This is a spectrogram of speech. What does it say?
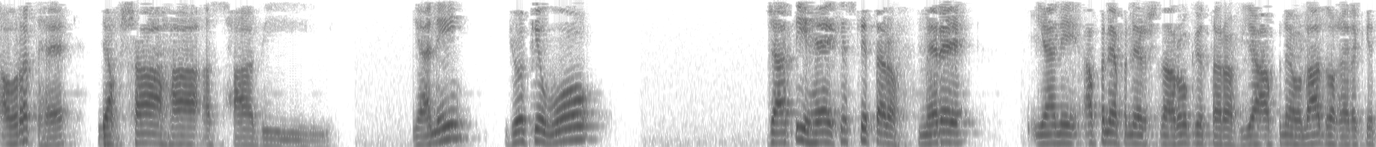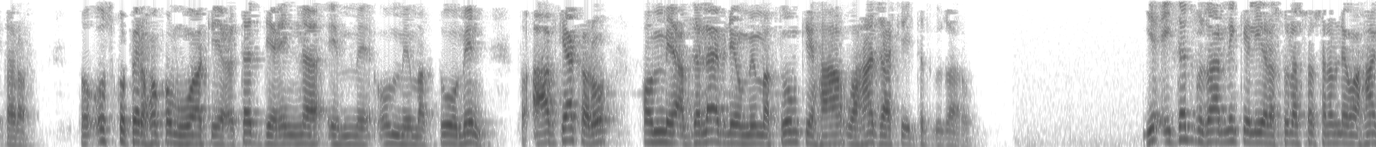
عورت ہے یغشاہا اصحابی۔ یعنی جو کہ وہ جاتی ہے کس کی طرف؟ میرے یعنی اپنے اپنے رشتہ داروں کی طرف یا اپنے اولاد وغیرہ کی طرف۔ تو اس کو پھر حکم ہوا کہ اعتد ام ام مکتوم۔ تو آپ کیا کرو؟ ام عبداللہ ابن ام مکتوم کے ہاں وہاں جا کے عدت گزارو۔ یہ عدت گزارنے کے لیے رسول اللہ صلی اللہ علیہ وسلم نے وہاں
